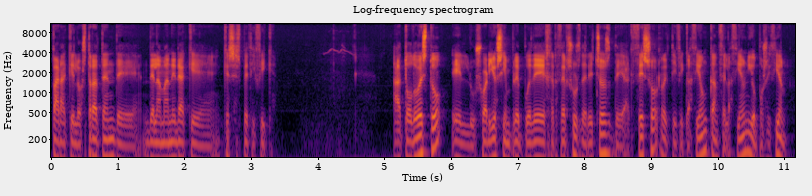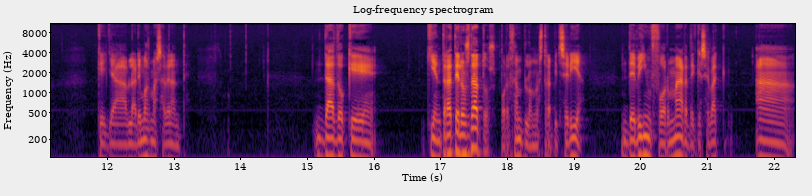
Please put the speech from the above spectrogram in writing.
para que los traten de, la manera que se especifique. A todo esto, el usuario siempre puede ejercer sus derechos de acceso, rectificación, cancelación y oposición, que ya hablaremos más adelante. Dado que quien trate los datos, por ejemplo nuestra pizzería, debe informar de que se va a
